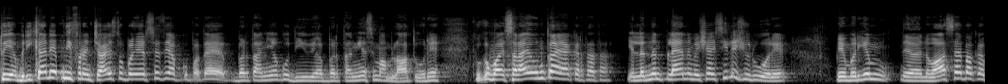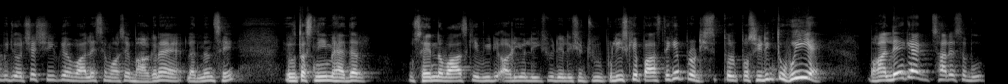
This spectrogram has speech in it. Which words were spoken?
तो ये अमेरिका ने अपनी फ्रेंचाइज तो बड़े अरसे से आपको पता है, बरतानिया को दी हुई है बरतानिया से मामला हो रहे हैं, क्योंकि वायसराय उनका आया करता था। ये लंदन प्लान हमेशा इसीलिए शुरू हो रहे हैं। मरियम नवाज़ साहबा का भी जो अरशद शरीफ के हवाले से वहाँ से भागना है लंदन से, वो तस्नीम हैदर, हुसैन नवाज़ की video audio leaks video leaks police के पास देखें प्रोसीडिंग तो हुई है। वहाँ ले गए सारे सबूत।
